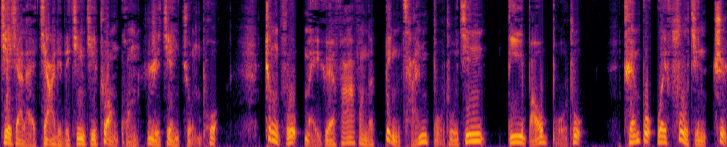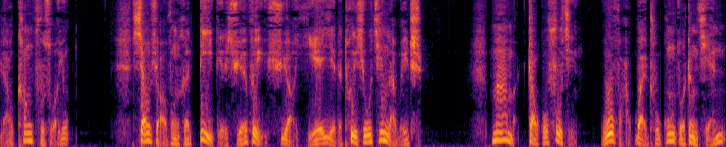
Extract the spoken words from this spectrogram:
接下来，家里的经济状况日渐窘迫，政府每月发放的病残补助金、低保补助。全部为父亲治疗康复所用。肖小凤和弟弟的学费需要爷爷的退休金来维持。妈妈照顾父亲，无法外出工作挣钱。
